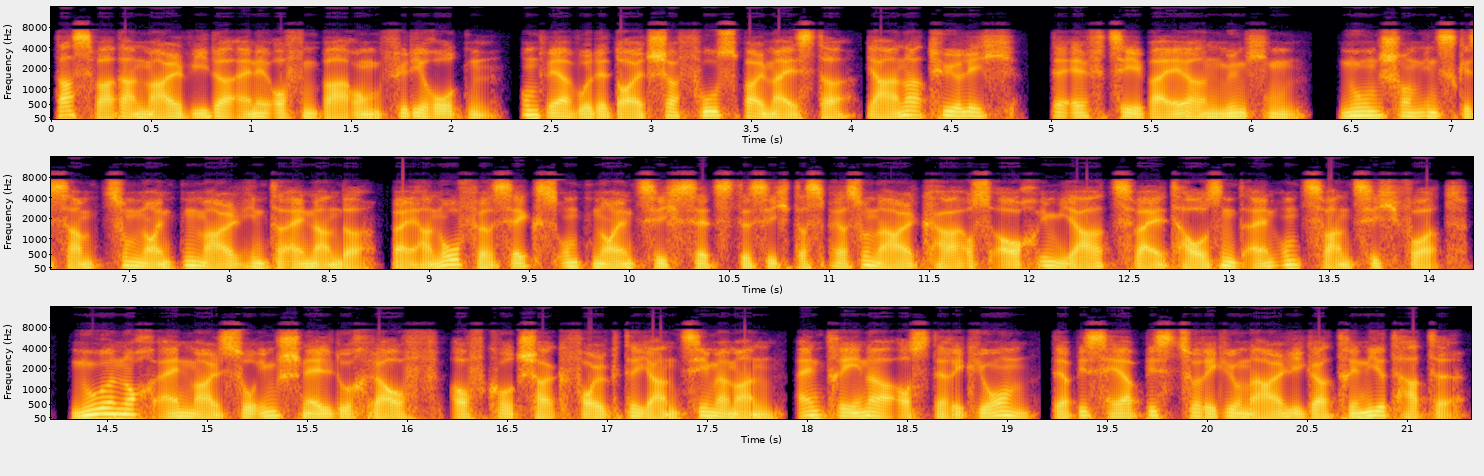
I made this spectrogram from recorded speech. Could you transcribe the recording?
Das war dann mal wieder eine Offenbarung für die Roten. Und wer wurde deutscher Fußballmeister? Ja natürlich, der FC Bayern München, nun schon insgesamt zum neunten Mal hintereinander. Bei Hannover 96 setzte sich das Personalchaos auch im Jahr 2021 fort. Nur noch einmal so im Schnelldurchlauf. Auf Kotschak folgte Jan Zimmermann, ein Trainer aus der Region, der bisher bis zur Regionalliga trainiert hatte.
